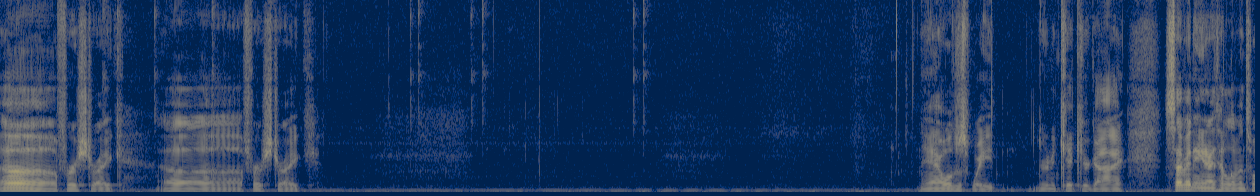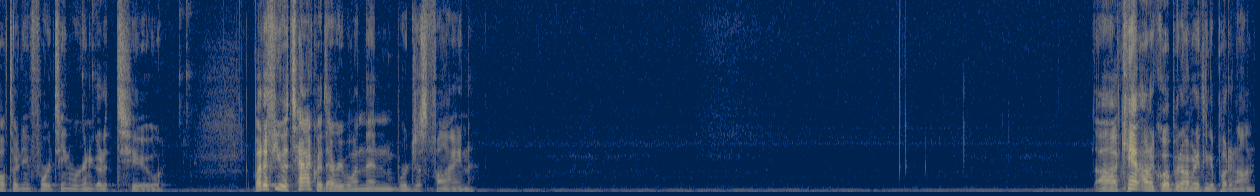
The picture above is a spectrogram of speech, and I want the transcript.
Uh, first strike. Uh, first strike. Yeah, we'll just wait. You're going to kick your guy. 7, 8, 9, 10, 11, 12, 13, 14. We're going to go to 2. But if you attack with everyone, then we're just fine. Uh, can't unequip. We don't have anything to put it on.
